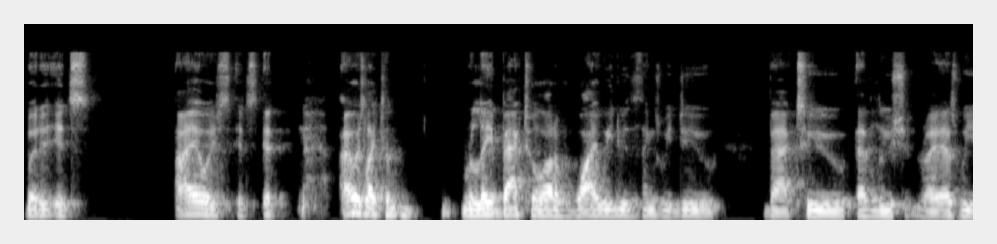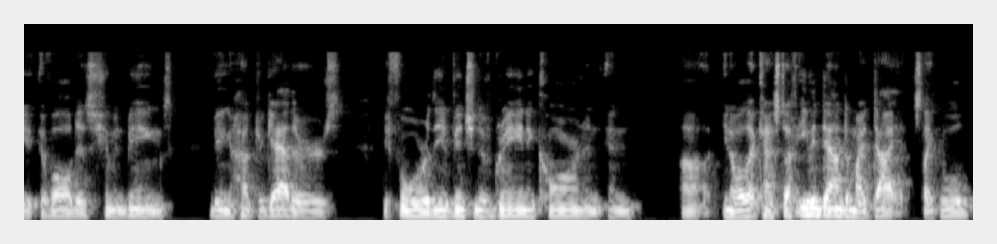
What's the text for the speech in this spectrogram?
but it, it's, I always, it's, it, I always like to relate back to a lot of why we do the things we do back to evolution, right? As we evolved as human beings, being hunter gatherers before the invention of grain and corn and, and, uh, you know, all that kind of stuff, even down to my diet. It's like, well,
